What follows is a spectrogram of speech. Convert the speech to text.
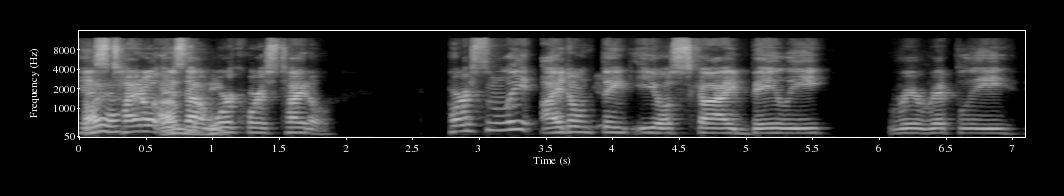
His Oh, yeah. title I is that don't workhorse title. Personally, I don't think Io Sky, Bayley, Rhea Ripley,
